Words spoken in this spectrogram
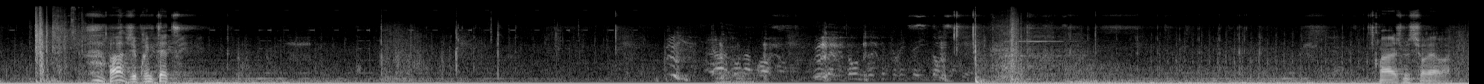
ah, j'ai pris une tête. Ouais, je me suis réveillé.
